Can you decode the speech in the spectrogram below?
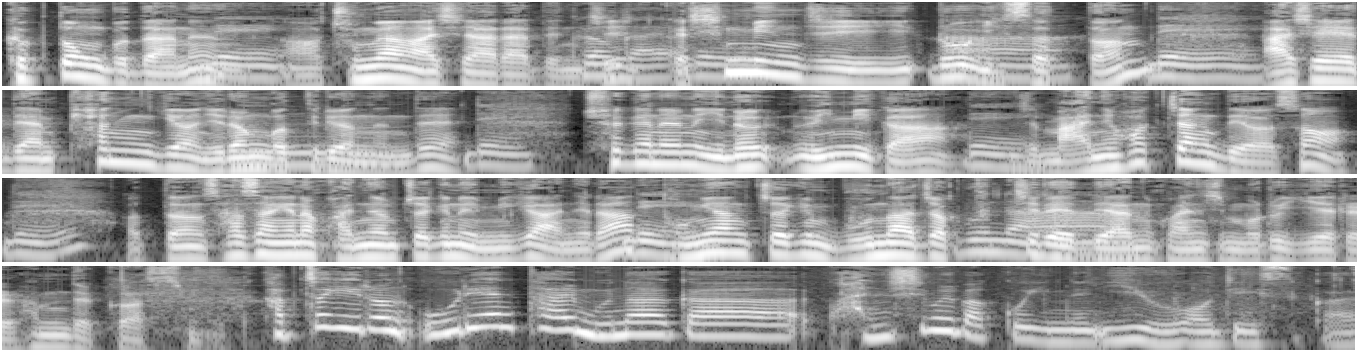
극동보다는 네. 어, 중앙아시아라든지 그러니까 네. 식민지로 아, 있었던 네. 아시아에 대한 편견 이런 음, 것들이었는데 네. 최근에는 이런 의미가 네. 이제 많이 확장되어서 네. 어떤 사상이나 관념적인 의미가 아니라 동양적인 문화적 문화. 특질에 대한 관심으로 이해를 하면 될 것 같습니다. 갑자기 이런 오리엔탈 문화가 관심을 받고 있는 이유 어디에 있을까요?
